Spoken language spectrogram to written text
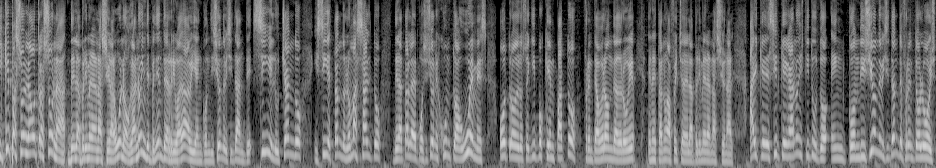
¿Y qué pasó en la otra zona de la Primera Nacional? Bueno, ganó Independiente de Rivadavia en condición de visitante, sigue luchando y sigue estando en lo más alto de la tabla de posiciones junto a Güemes, otro de los equipos que empató frente a Brown de Adrogué en esta nueva fecha de la Primera Nacional. Hay que decir que ganó Instituto en condición de visitante frente a All Boys.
